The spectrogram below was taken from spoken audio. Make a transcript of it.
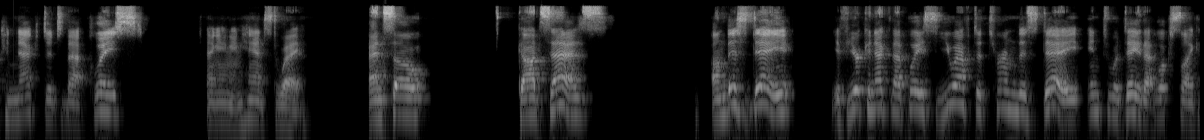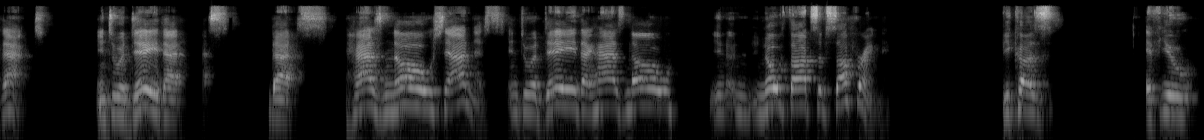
connected to that place in an enhanced way. And so God says, on this day, if you're connected to that place, you have to turn this day into a day that looks like that, into a day that's that's has no sadness, into a day that has no, you know, no thoughts of suffering. Because if you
